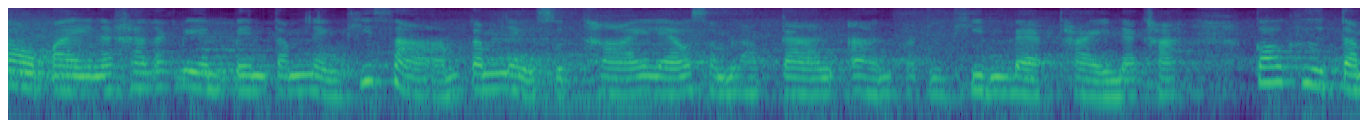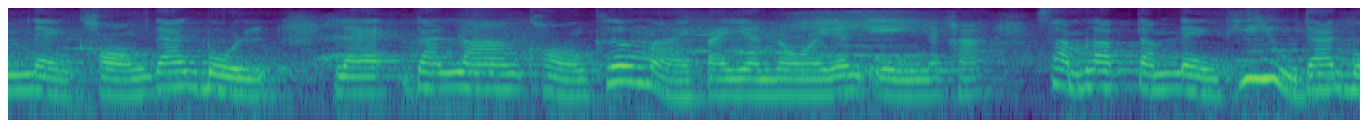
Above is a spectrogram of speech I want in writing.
ต่อไปนะคะ นักเรียนเป็นตำแหน่งที่ 3 ตำแหน่งสุดท้ายแล้วสำหรับการอ่านปฏิทินแบบไทยนะคะ ก็คือตำแหน่งของด้านบน และด้านล่างของเครื่องหมายไปยน้อยนั่นเองนะคะสำหรับตำแหน่งที่อยู่ด้านบ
